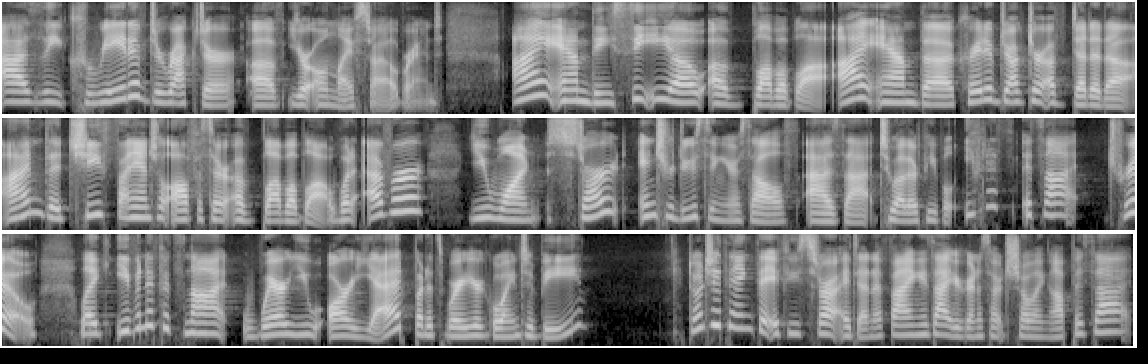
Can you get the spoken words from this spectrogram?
as the creative director of your own lifestyle brand. I am the CEO of blah, blah, blah. I am the creative director of da, da, da. I'm the chief financial officer of blah, blah, blah. Whatever you want, start introducing yourself as that to other people, even if it's not true. Like, even if it's not where you are yet, but it's where you're going to be. Don't you think that if you start identifying as that, you're going to start showing up as that?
